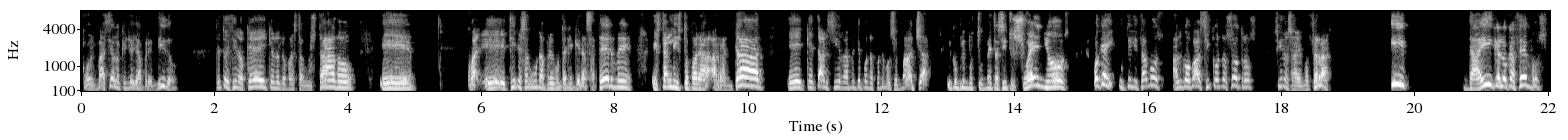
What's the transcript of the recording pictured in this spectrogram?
con base a lo que yo ya he aprendido. Intento decir, ok, ¿qué es lo que más te ha gustado? Eh, eh, ¿Tienes alguna pregunta que quieras hacerme? ¿Estás listo para arrancar? Eh, ¿Qué tal si realmente pues, nos ponemos en marcha y cumplimos tus metas y tus sueños? Ok, utilizamos algo básico nosotros si no sabemos cerrar. Y de ahí que lo que hacemos,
